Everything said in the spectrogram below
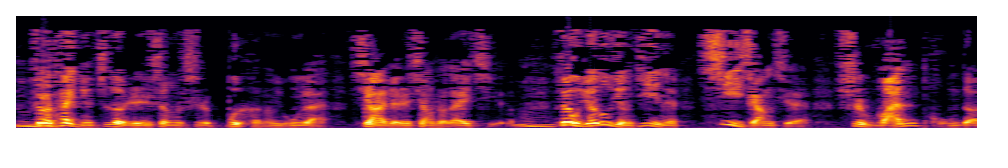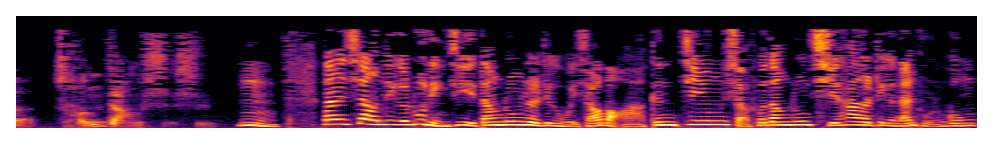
就是他已经知道人生是不可能永远相爱的人相守在一起的。嗯所以我觉得《鹿鼎记》呢，细想起来是顽童的成长史诗。嗯，但是像这个《鹿鼎记》当中的这个韦小宝啊，跟金庸小说当中其他的这个男主人公，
